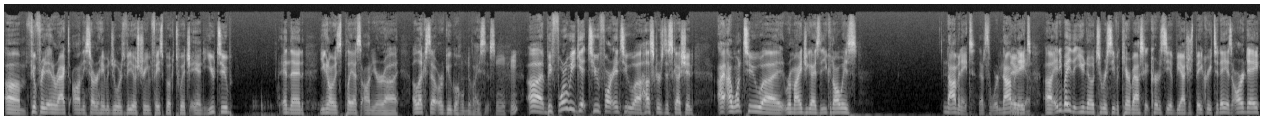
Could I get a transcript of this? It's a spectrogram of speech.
Um, feel free to interact on the Sartor Hamann Jewelers video stream, Facebook, Twitch, and YouTube. And then you can always play us on your uh, Alexa or Google Home devices. Mm-hmm. Uh, before we get too far into uh, Huskers discussion, I, I want to uh, remind you guys that you can always nominate. That's the word. Nominate uh, anybody that you know to receive a care basket courtesy of Beatrice Bakery. Today is our day.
